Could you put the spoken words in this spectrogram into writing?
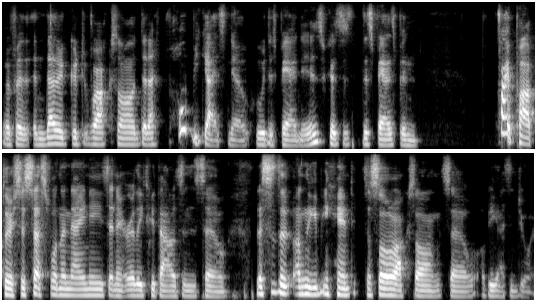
with a, another good rock song that I hope you guys know who this band is because this, this band's been quite popular, successful in the '90s and the early 2000s. So this is the I'm gonna give you a hint. It's a slow rock song, so hope you guys enjoy.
